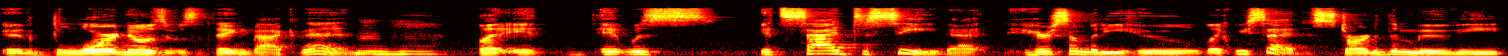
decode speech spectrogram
It, the Lord knows it was a thing back then, hmm but it it was it's sad to see that here's somebody who, like we said, started the movie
